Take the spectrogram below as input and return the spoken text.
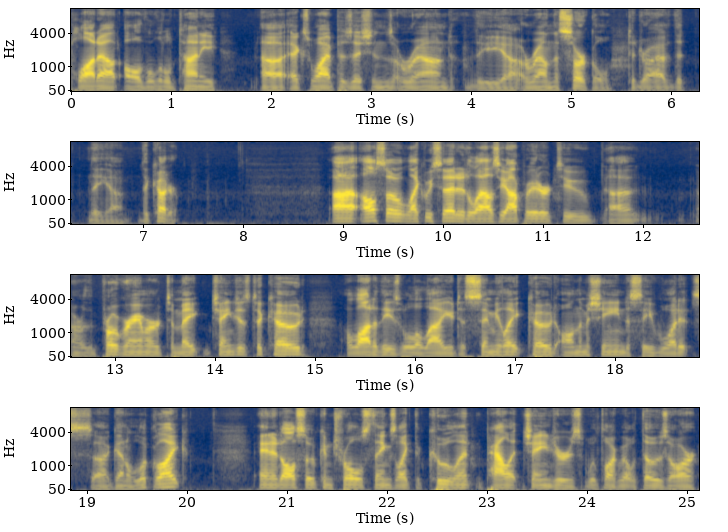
plot out all the little tiny uh, XY positions around the uh, around the circle to drive the the uh, the cutter. Uh, also, like we said, it allows the operator to uh, or the programmer to make changes to code. A lot of these will allow you to simulate code on the machine to see what it's going to look like. And it also controls things like the coolant, pallet changers. We'll talk about what those are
